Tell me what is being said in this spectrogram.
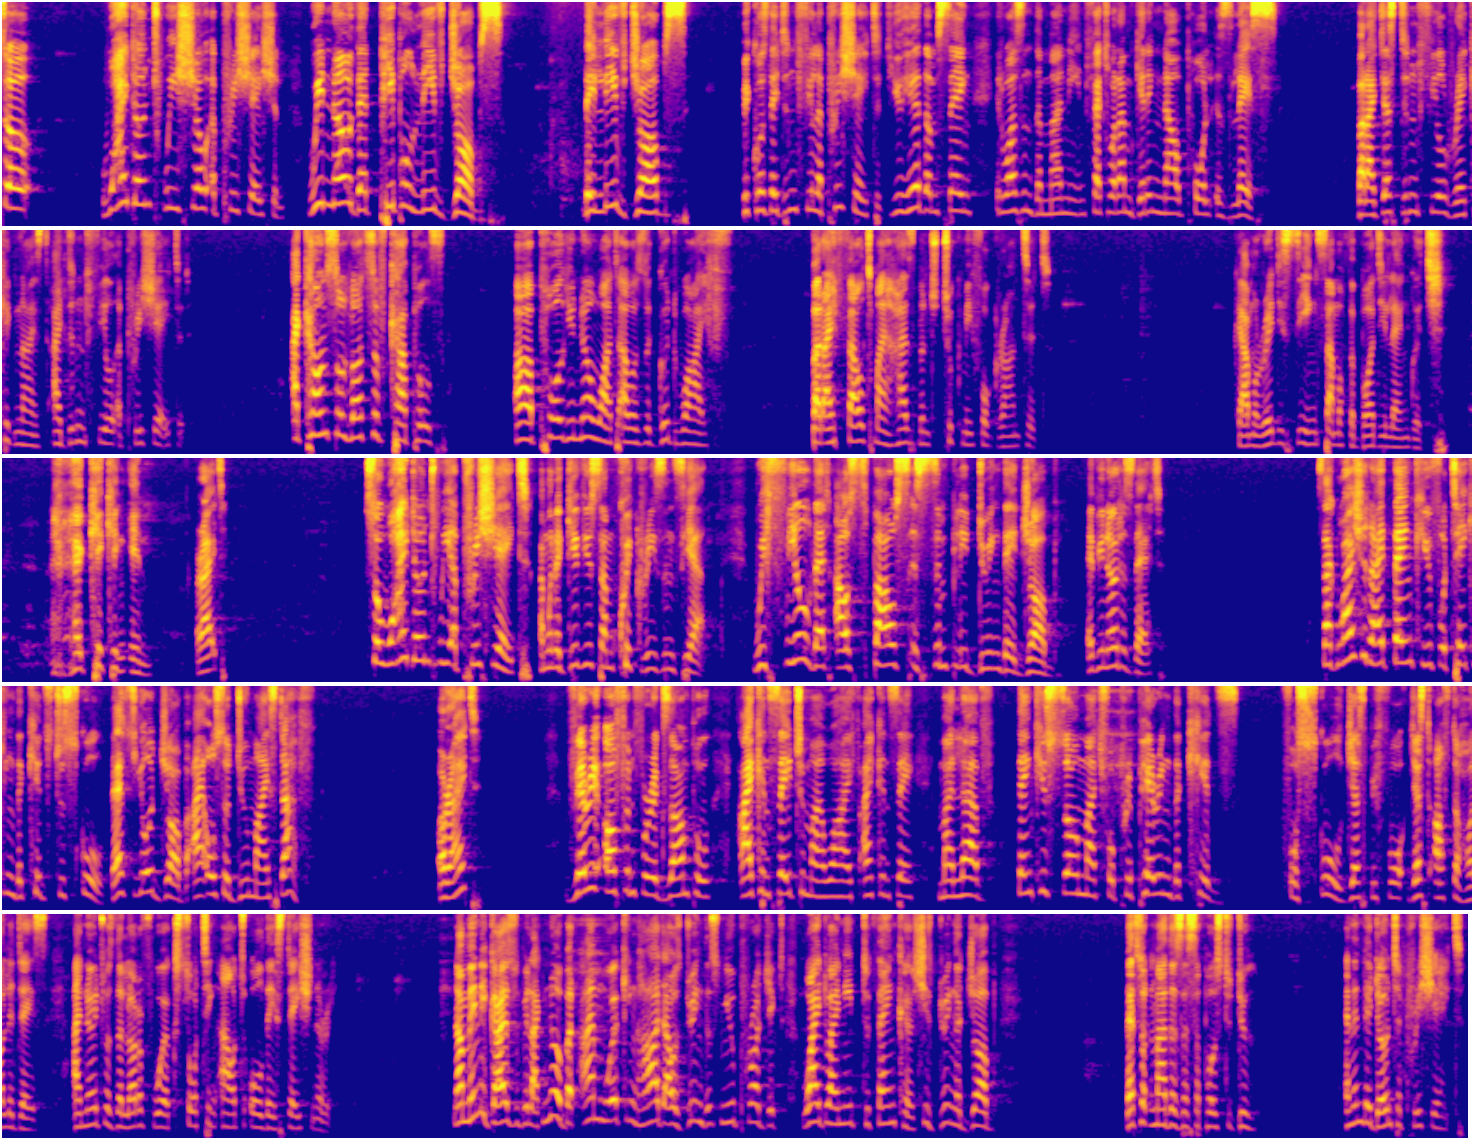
So, why don't we show appreciation? We know that people leave jobs. They leave jobs because they didn't feel appreciated. You hear them saying, It wasn't the money. In fact, what I'm getting now, Paul, is less. But I just didn't feel recognized. I didn't feel appreciated. I counsel lots of couples. Uh, Paul, you know what? I was a good wife, but I felt my husband took me for granted. Okay, I'm already seeing some of the body language kicking in, right? So, why don't we appreciate? I'm going to give you some quick reasons here. We feel that our spouse is simply doing their job. Have you noticed that? It's like, why should I thank you for taking the kids to school? That's your job. I also do my stuff. All right? Very often, for example, I can say to my wife, I can say, My love, thank you so much for preparing the kids for school just before, just after holidays. I know it was a lot of work sorting out all their stationery. Now, many guys will be like, No, but I'm working hard. I was doing this new project. Why do I need to thank her? She's doing a job. That's what mothers are supposed to do. And then they don't appreciate.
